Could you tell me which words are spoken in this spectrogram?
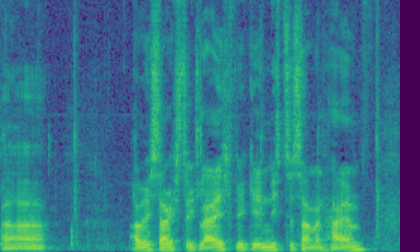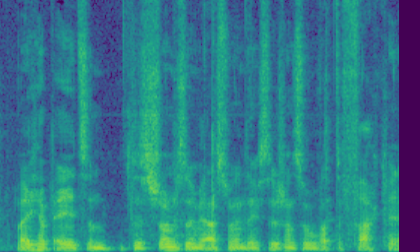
Äh, aber ich sag's dir gleich, wir gehen nicht zusammen heim, weil ich habe AIDS und das ist schon so im ersten Moment denkst du schon so, what the fuck, hey.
